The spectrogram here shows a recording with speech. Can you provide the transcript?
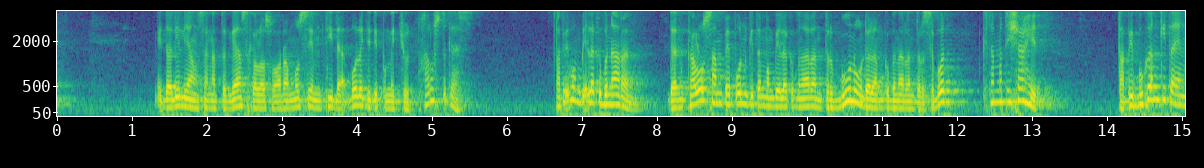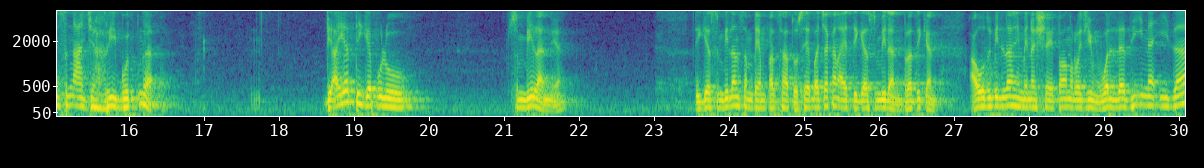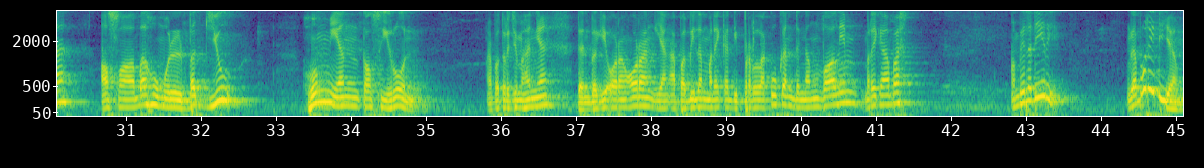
Ini dalil yang sangat tegas kalau seorang muslim tidak boleh jadi pengecut. Harus tegas. Tapi membela kebenaran. Dan kalau sampai pun kita membela kebenaran terbunuh dalam kebenaran tersebut, kita mati syahid. Tapi bukan kita yang sengaja ribut, enggak. Di ayat 30 9 ya. 39 sampai 41. Saya bacakan ayat 39. Perhatikan. A'udzu billahi. Walladzina idza asabahumul bagyu hum yantasirun. Apa terjemahannya? Dan bagi orang-orang yang apabila mereka diperlakukan dengan zalim, mereka apa? Membela diri. Enggak boleh diam.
